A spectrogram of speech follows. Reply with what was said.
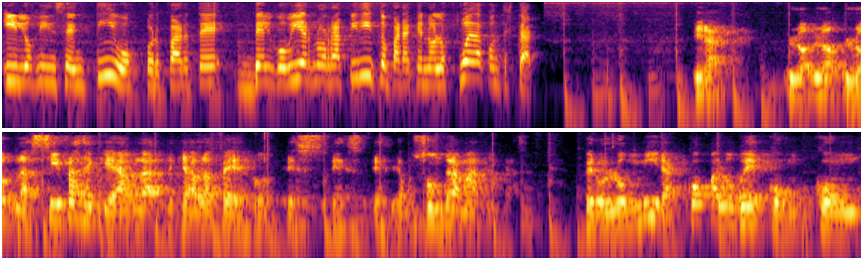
y los incentivos por parte del gobierno rapidito para que nos los pueda contestar. Mira, las cifras de que habla, de que habla Pedro son dramáticas, pero lo mira, Copa lo ve con, con,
